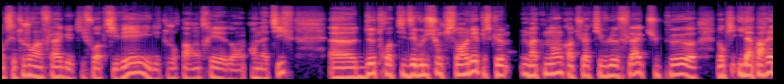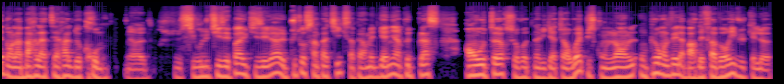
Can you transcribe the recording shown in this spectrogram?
Donc c'est toujours un flag qu'il faut activer. Il est toujours pas rentré en natif. deux, trois petites évolutions qui sont arrivées, puisque maintenant, quand tu actives le flag, tu peux. donc il apparaît dans la barre latérale de Chrome. Euh, si vous l'utilisez pas, utilisez-la, elle est plutôt sympathique, ça permet de gagner un peu de place en hauteur sur votre navigateur web, puisqu'on on peut enlever la barre des favoris vu qu'elle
